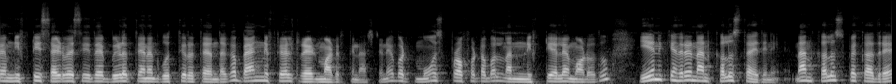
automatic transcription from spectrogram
ಟೈಮ್ ನಿಫ್ಟಿ ಸೈಡ್ ವೈಸ್ ಇದೆ, ಬೀಳುತ್ತೆ ಅನ್ನೋದು ಗೊತ್ತಿರುತ್ತೆ ಅಂದಾಗ ಬ್ಯಾಂಕ್ ನಿಫ್ಟಿಯಲ್ಲಿ ಟ್ರೇಡ್ ಮಾಡಿರ್ತೀನಿ ಅಷ್ಟೇ ಬಟ್ ಮೋಸ್ಟ್ ಪ್ರಾಫಿಟಬಲ್ ನಾನು ನಿಫ್ಟಿಯಲ್ಲೇ ಮಾಡೋದು. ಏನಕ್ಕೆ ಅಂದರೆ ನಾನು ಕಲಿಸ್ತಾ ಇದ್ದೀನಿ. ನಾನು ಕಲಿಸ್ಬೇಕಾದ್ರೆ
